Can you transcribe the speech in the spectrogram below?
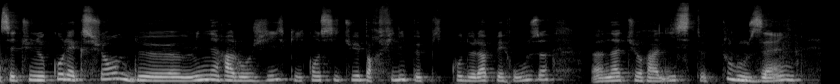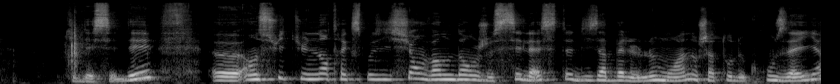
C'est une collection de minéralogie qui est constituée par Philippe Picot de la Pérouse, un naturaliste toulousain qui est décédé. Euh, ensuite, une autre exposition Vendange céleste d'Isabelle Lemoine au château de Crouseille.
